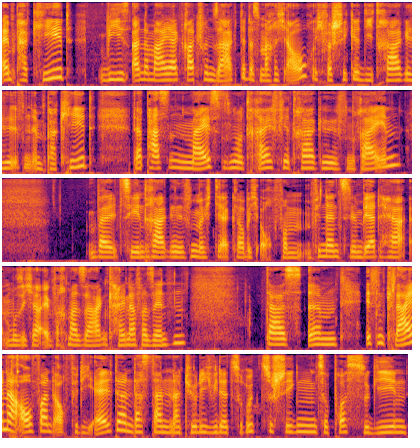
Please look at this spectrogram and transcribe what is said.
ein Paket, wie es Anna-Maja gerade schon sagte, das mache ich auch. Ich verschicke die Tragehilfen im Paket. Da passen meistens nur drei, vier Tragehilfen rein weil zehn Tragehilfen möchte ja, glaube ich, auch vom finanziellen Wert her, muss ich ja einfach mal sagen, keiner versenden. Das ähm, ist ein kleiner Aufwand auch für die Eltern, das dann natürlich wieder zurückzuschicken, zur Post zu gehen,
